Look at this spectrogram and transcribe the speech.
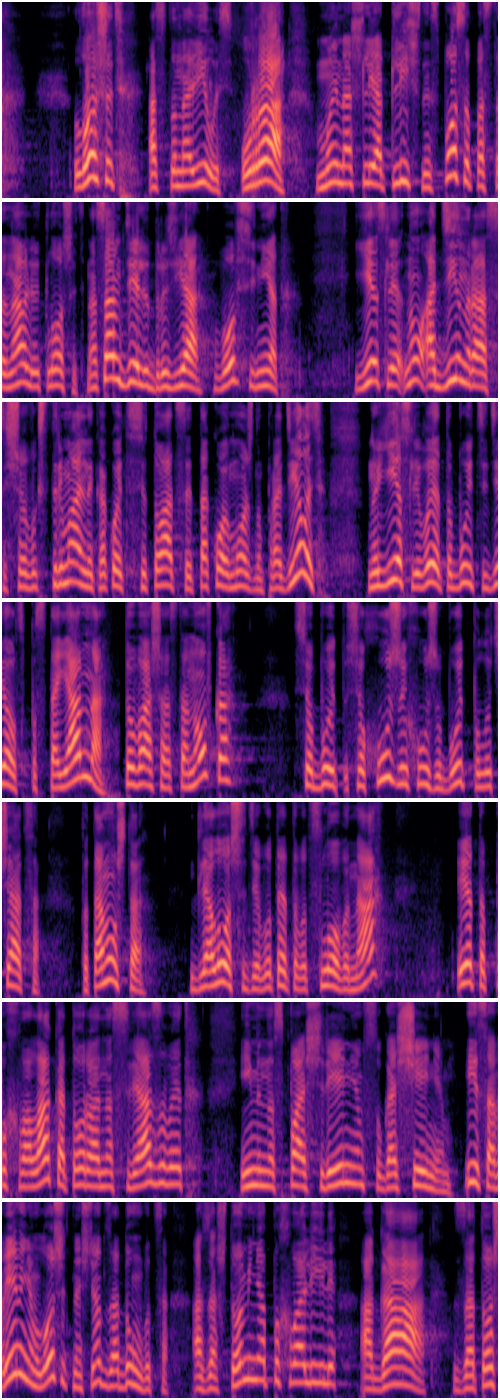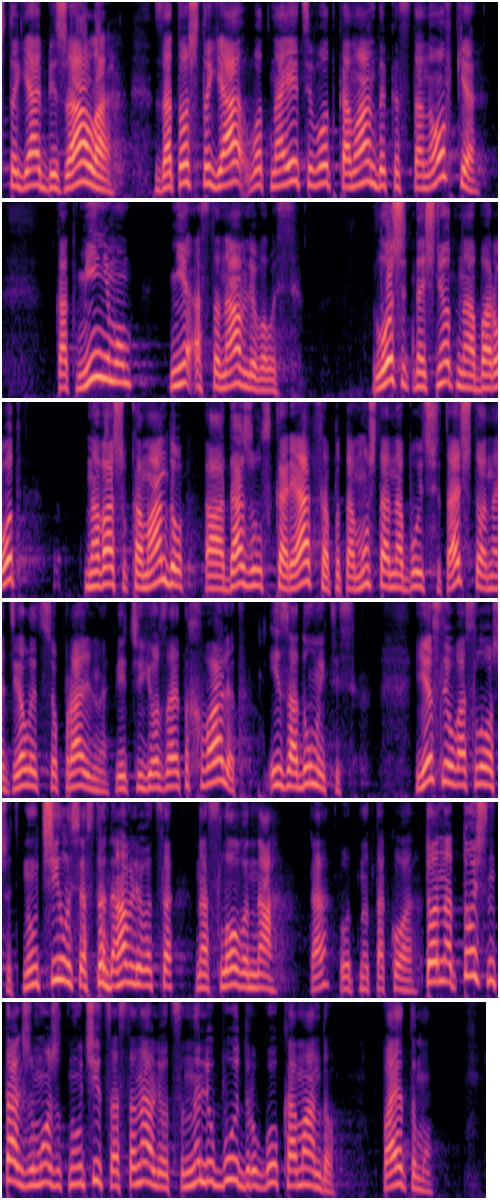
лошадь остановилась. Ура! Мы нашли отличный способ останавливать лошадь. На самом деле, друзья, вовсе нет. Если, ну, один раз еще в экстремальной какой-то ситуации такое можно проделать, но если вы это будете делать постоянно, то ваша остановка все будет все хуже и хуже будет получаться. Потому что для лошади вот это вот слово «на» – это похвала, которую она связывает именно с поощрением, с угощением. И со временем лошадь начнет задумываться, а за что меня похвалили? Ага, за то, что я бежала, за то, что я вот на эти вот команды к остановке как минимум не останавливалась. Лошадь начнет наоборот на вашу команду а, даже ускоряться, потому что она будет считать, что она делает все правильно, ведь ее за это хвалят. И задумайтесь, если у вас лошадь научилась останавливаться на слово «на», да, вот на такое, то она точно так же может научиться останавливаться на любую другую команду. Поэтому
